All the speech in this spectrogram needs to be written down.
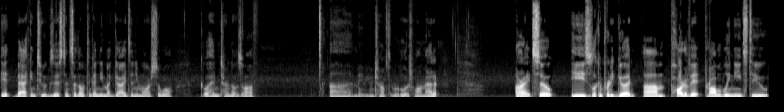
it back into existence. I don't think I need my guides anymore, so we'll go ahead and turn those off. Uh, maybe even turn off the rulers while I'm at it. All right, so He's looking pretty good. Um, part of it probably needs to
